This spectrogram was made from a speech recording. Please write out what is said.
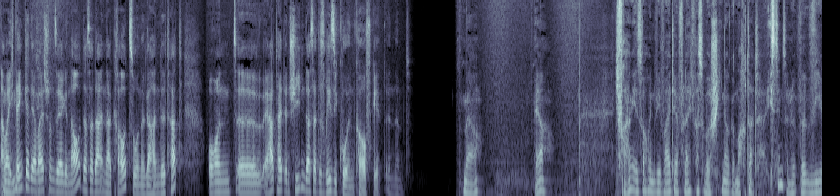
Aber mhm. ich denke, der weiß schon sehr genau, dass er da in der Grauzone gehandelt hat. Und äh, er hat halt entschieden, dass er das Risiko in Kauf geht, nimmt. Ja. Ja. Ich frage jetzt auch, inwieweit er vielleicht was über China gemacht hat. Ist denn so eine, wie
